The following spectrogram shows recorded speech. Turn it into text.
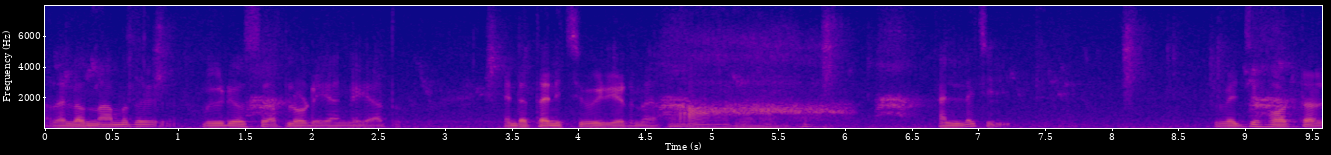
അതല്ല ഒന്നാമത് വീഡിയോസ് അപ്ലോഡ് ചെയ്യാൻ കഴിയാത്തത്. എന്റെ തനിച്ച് വീഡിയോ ഇടുന്നത് നല്ല ചെയ്യും veg hotel.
